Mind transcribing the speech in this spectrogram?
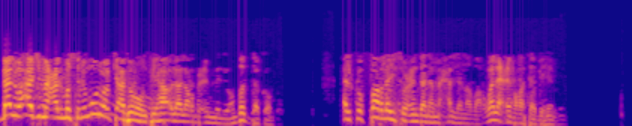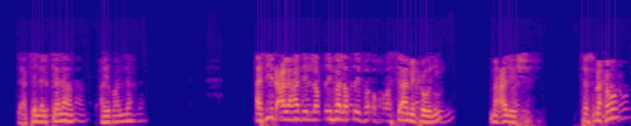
بل وأجمع المسلمون والكافرون في هؤلاء الأربعين مليون ضدكم. الكفار ليسوا عندنا محل نظر ولا عبرة بهم. لكن الكلام أيضا لا. أزيد على هذه اللطيفة لطيفة أخرى. سامحوني. معليش. تسمحون؟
